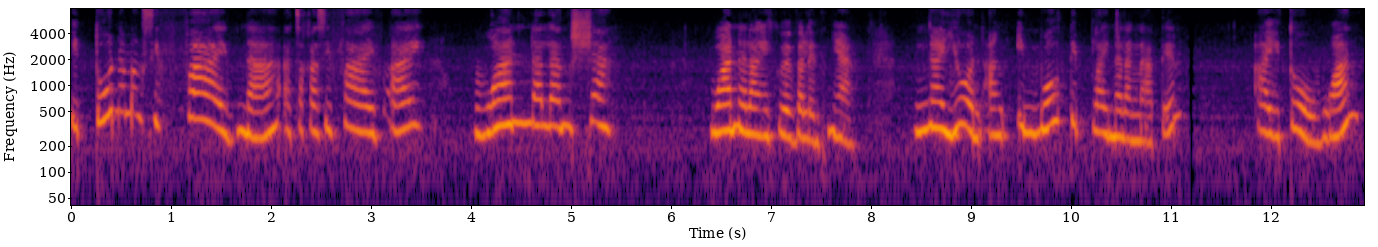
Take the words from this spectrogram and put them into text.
Ito namang si 5 na, at saka si 5 ay 1 na lang siya. 1 na lang equivalent niya. Ngayon, ang i-multiply na lang natin ay ito. 1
